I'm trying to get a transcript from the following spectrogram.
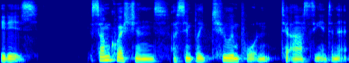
it is. Some questions are simply too important to ask the internet.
